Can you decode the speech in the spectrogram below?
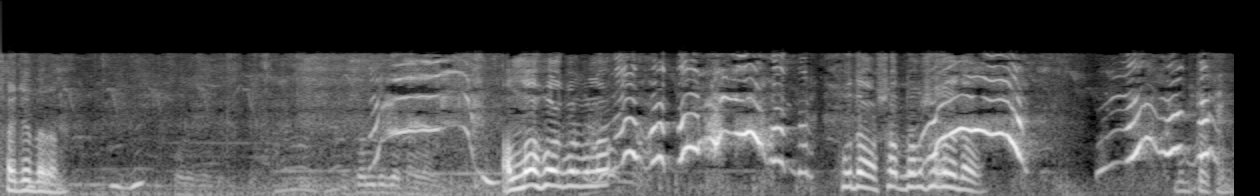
সাইডে দাঁড়ান। আল্লাহ আকবর বলো। ফু দাও, সব ধ্বংস করে দাও। মুখটা খোলো।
